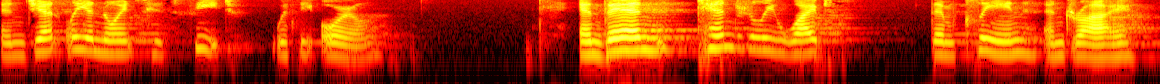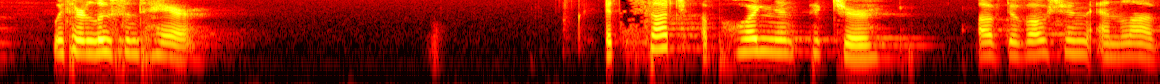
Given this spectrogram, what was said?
and gently anoints his feet with the oil, and then tenderly wipes them clean and dry with her loosened hair. It's such a poignant picture of devotion and love.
